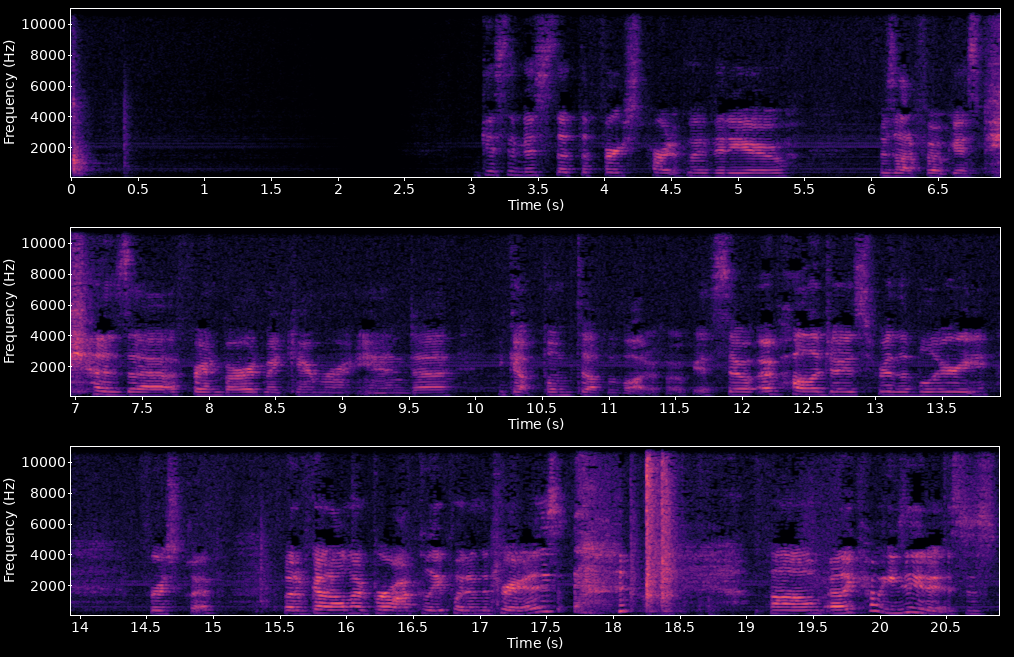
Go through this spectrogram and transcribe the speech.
I guess I missed that the first part of my video was out of focus because uh, a friend borrowed my camera and uh, it got bumped up of autofocus. So I apologize for the blurry first clip, but I've got all my broccoli put in the trays. Um, I like how easy it is. Just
